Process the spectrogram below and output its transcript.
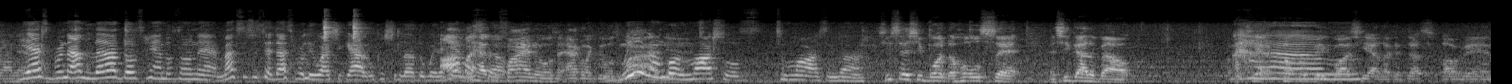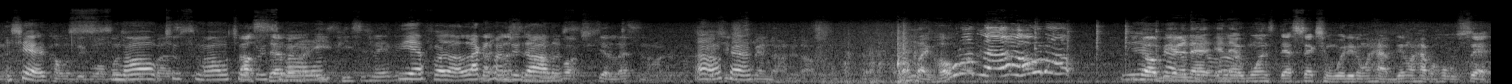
around there. Yes, Brenda, I love those handles on that. My sister said that's really why she got them because she loved the way the I handles might have to find those and act like it was We mine. gonna go to Marshalls tomorrow sometime. She said she bought the whole set and she got about. I mean, she had a couple big Um, ones. She had like a Dutch oven. She had a couple big ones. small, two small, two or About three seven small or eight ones. pieces maybe. Yeah, for uh, like a hundred dollars. She said less than a hundred. Oh, She okay. could spend a hundred dollars. I'm like, hold up now, hold up. You Yeah, know, we be in that in that one that section where they don't have they don't have a whole set,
